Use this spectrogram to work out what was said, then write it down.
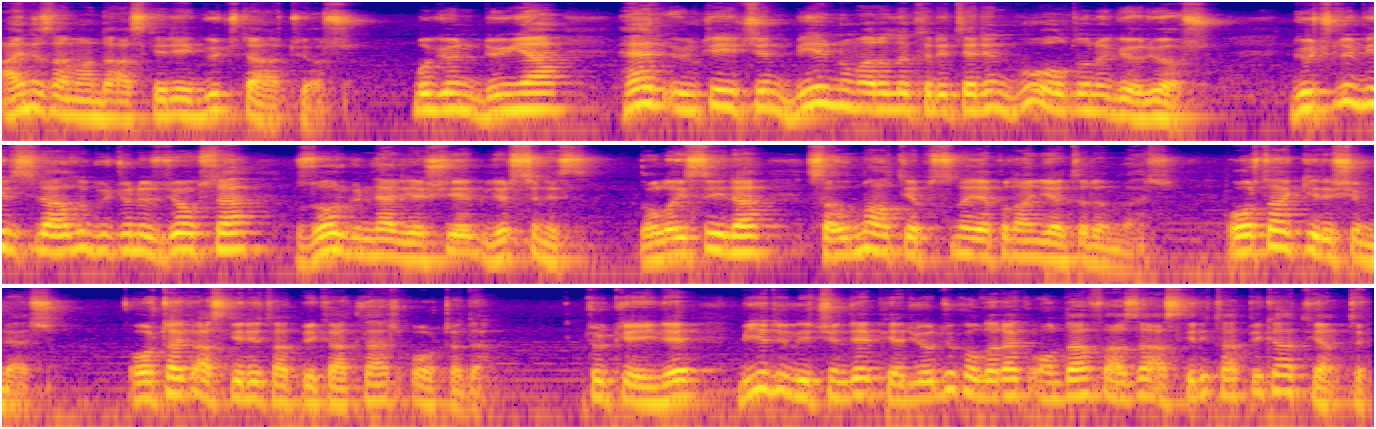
aynı zamanda askeri güç de artıyor. Bugün dünya her ülke için bir numaralı kriterin bu olduğunu görüyor. Güçlü bir silahlı gücünüz yoksa zor günler yaşayabilirsiniz. Dolayısıyla savunma altyapısına yapılan yatırımlar, ortak girişimler, ortak askeri tatbikatlar ortada. Türkiye ile bir yıl içinde periyodik olarak ondan fazla askeri tatbikat yaptık.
